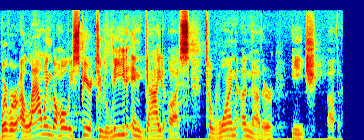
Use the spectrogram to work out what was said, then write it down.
where we're allowing the Holy Spirit to lead and guide us to one another, each other.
